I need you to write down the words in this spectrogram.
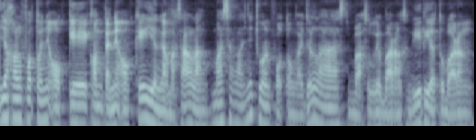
Ya kalau fotonya oke, kontennya oke, ya nggak masalah. Masalahnya cuma foto nggak jelas, maksudnya barang sendiri atau barang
